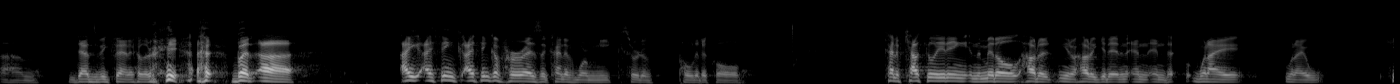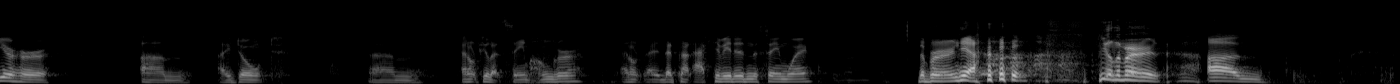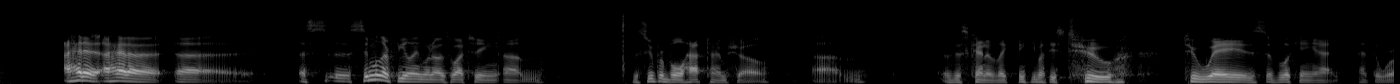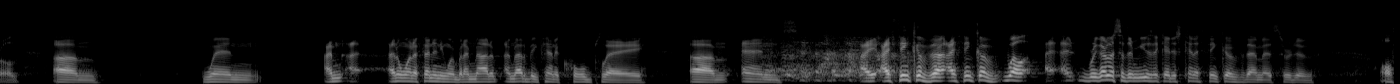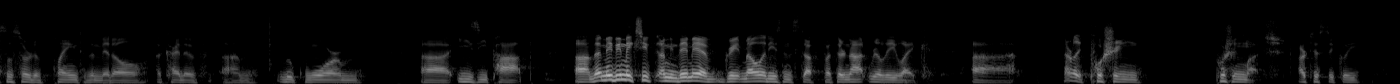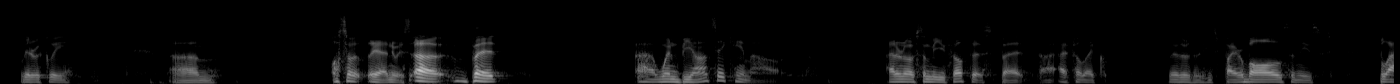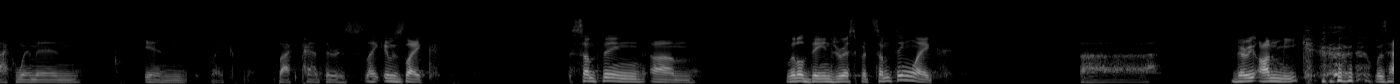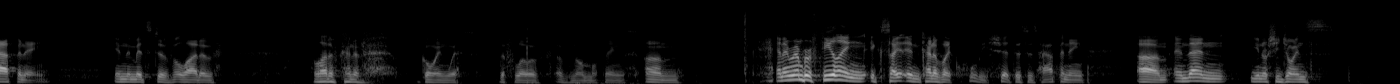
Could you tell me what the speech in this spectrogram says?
um, dad's a big fan of Hillary. but uh, I, I think I think of her as a kind of more meek, sort of political, kind of calculating in the middle how to you know how to get it. And, and, when I when I hear her, um, I don't um, I don't feel that same hunger. I don't. I, that's not activated in the same way. The burn, yeah. feel the burn. Um, I had a I had a, uh, a, similar feeling when I was watching um, the Super Bowl halftime show. Um, of this kind of like thinking about these two two ways of looking at at the world. Um, when I'm I, I, don't want to offend anyone, but I'm not a, I'm not a big fan of Coldplay. Um, and I, I, think of that. I think of well, I, regardless of their music, I just kind of think of them as sort of also sort of playing to the middle, a kind of um, lukewarm, uh, easy pop. Um, that maybe makes you. I mean, they may have great melodies and stuff, but they're not really like uh, not really pushing pushing much artistically, lyrically. Um, also, yeah. Anyways, uh, but uh, when Beyonce came out I don't know if some of you felt this, but I felt like there was these fireballs and these black women in like Black Panthers. Like it was like something um, little dangerous, but something like uh, very unmeek was happening in the midst of a lot of a lot of kind of going with the flow of, of normal things. Um, and I remember feeling excited and kind of like, holy shit, this is happening. Um, and then, you know, she joins,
